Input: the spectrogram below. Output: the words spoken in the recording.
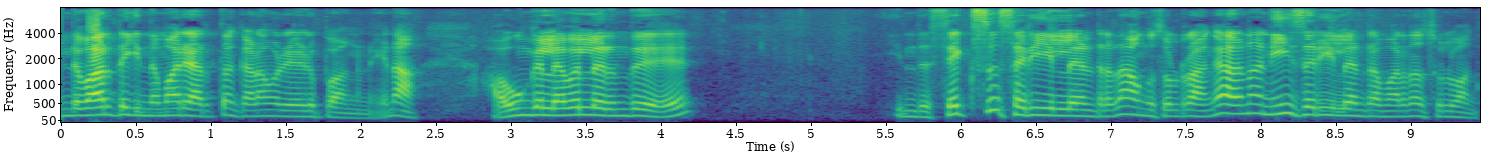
இந்த வார்த்தைக்கு இந்த மாதிரி அர்த்தம் கணவர் எடுப்பாங்கன்னு ஏன்னா அவங்க லெவல்ல இருந்து இந்த செக்ஸு சரியில்லைன்றதை அவங்க சொல்கிறாங்க ஆனால் நீ சரியில்லைன்ற மாதிரி தான் சொல்லுவாங்க.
